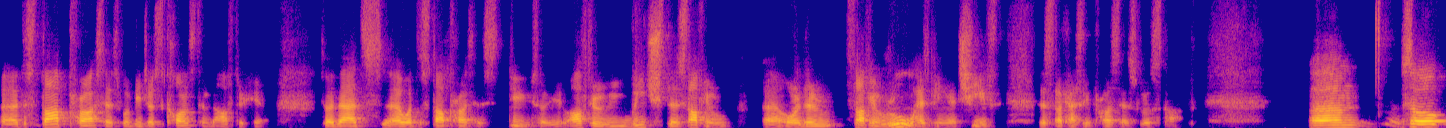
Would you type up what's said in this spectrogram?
uh, the stop process will be just constant after here. So that's uh, what the stop process do. So after we reach the stopping uh, or the stopping rule has been achieved, the stochastic process will stop. Um, so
